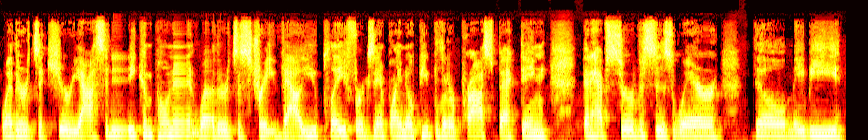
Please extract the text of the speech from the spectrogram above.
whether it's a curiosity component whether it's a straight value play. For example i know people that are prospecting that have services where they'll maybe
